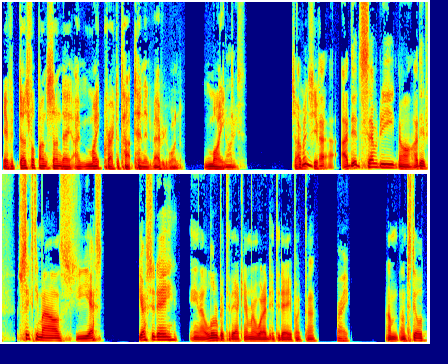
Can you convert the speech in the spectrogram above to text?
If it does flip on Sunday, I might crack the top ten of everyone. Might. Nice. So I been- if I, I did 70, no, I did 60 miles yes, yesterday and a little bit today. I can't remember what I did today, but uh, right. I'm I'm still,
